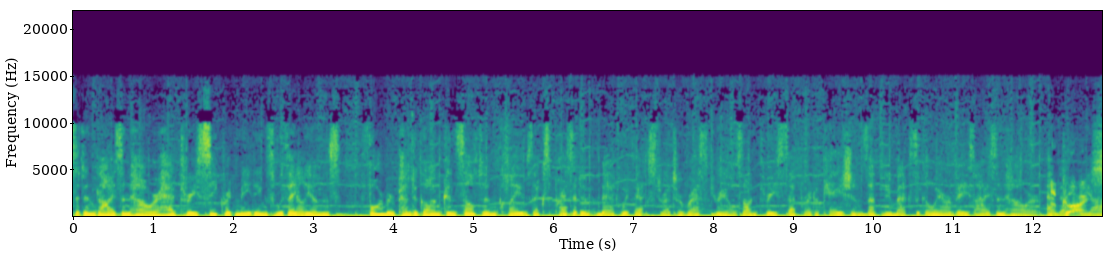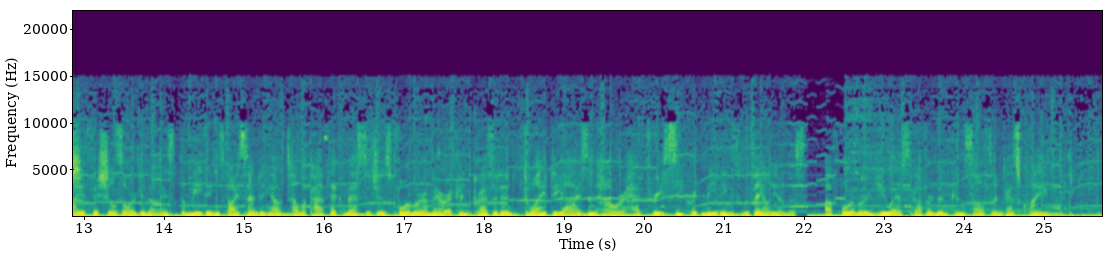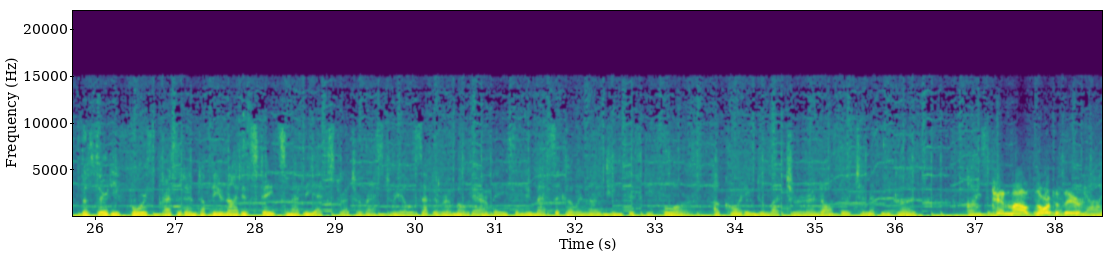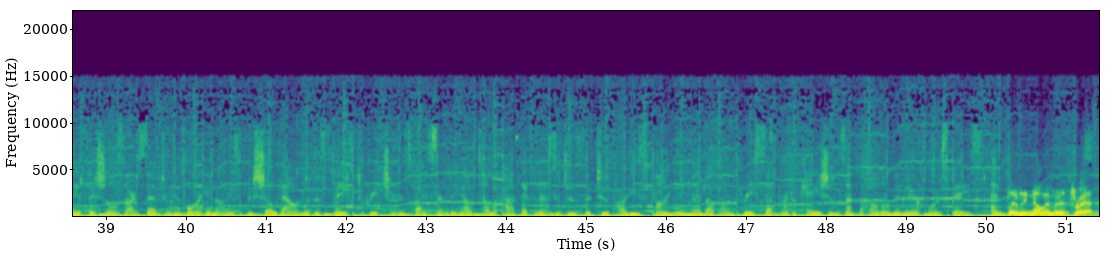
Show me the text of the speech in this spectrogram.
President Eisenhower had three secret meetings with aliens. Former Pentagon consultant claims ex-president met with extraterrestrials on three separate occasions at New Mexico Air Base Eisenhower. And Of course. FBI officials organized the meetings by sending out telepathic messages. Former American President Dwight D. Eisenhower had three secret meetings with aliens, a former U.S. government consultant has claimed. The 34th President of the United States met the extraterrestrials at a remote airbase in New Mexico in 1954, according to lecturer and author Timothy Good. Eisenhower 10 miles north of there. FBI officials are said to have organized the showdown with the spaced creatures by sending out telepathic messages. The two parties finally met up on three separate occasions at the Holloman Air Force Base and Clearly no imminent threat.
